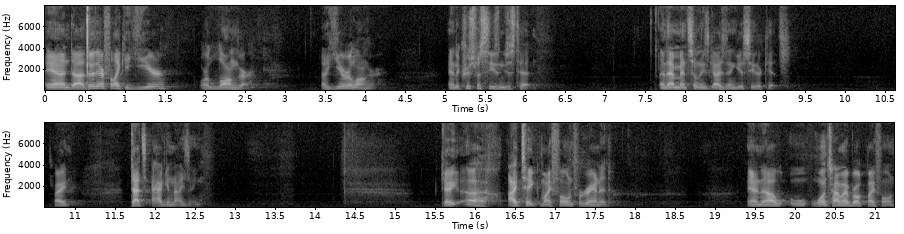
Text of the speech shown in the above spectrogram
and uh, they're there for like a year or longer. A year or longer. And the Christmas season just hit. And that meant some of these guys didn't get to see their kids. Right? That's agonizing. Okay, uh, I take my phone for granted. And uh, w- one time I broke my phone,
